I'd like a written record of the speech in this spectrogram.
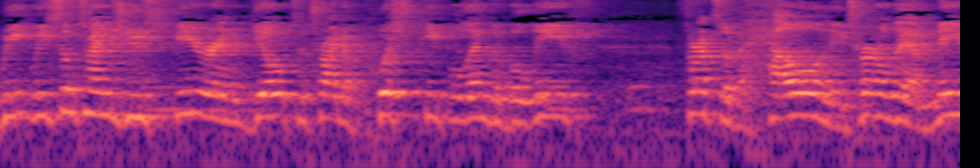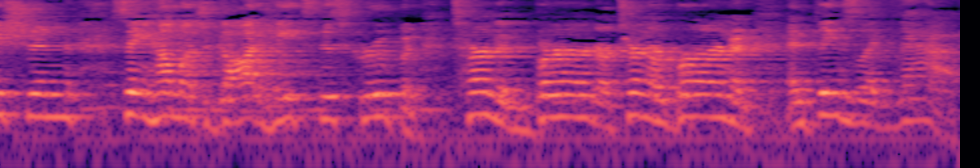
We, we sometimes use fear and guilt to try to push people into belief, threats of hell and eternal damnation, saying how much God hates this group and turn and burn or turn or burn and, and things like that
